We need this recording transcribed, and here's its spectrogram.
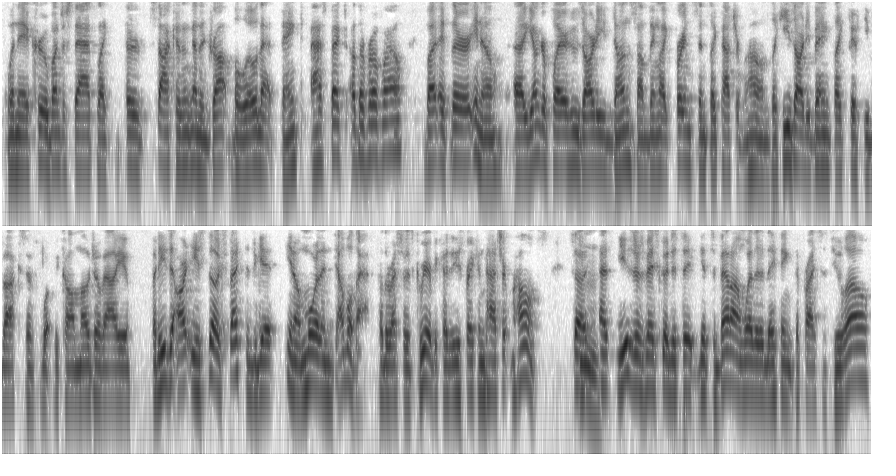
when they accrue a bunch of stats, like their stock isn't going to drop below that banked aspect of their profile. But if they're, you know, a younger player who's already done something, like for instance, like Patrick Mahomes, like he's already banked like 50 bucks of what we call mojo value, but he's already, he's still expected to get, you know, more than double that for the rest of his career because he's freaking Patrick Mahomes. So uh, users basically just get to bet on whether they think the price is too low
